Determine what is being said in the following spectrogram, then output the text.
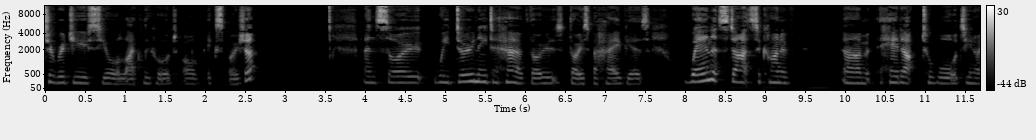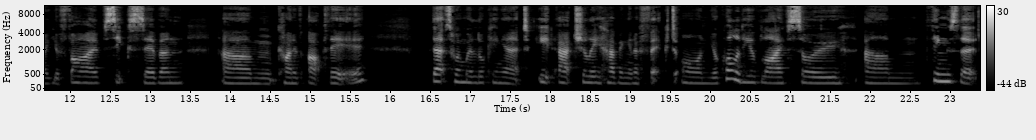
to reduce your likelihood of exposure. And so we do need to have those those behaviours. When it starts to kind of um, head up towards, you know, your five, six, seven, um, kind of up there, that's when we're looking at it actually having an effect on your quality of life. So, um, things that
